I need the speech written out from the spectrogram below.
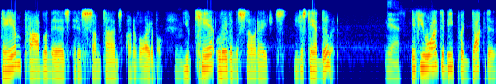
damn problem is it is sometimes unavoidable. Hmm. You can't live in the stone ages. You just can't do it. Yeah, If you want to be productive,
